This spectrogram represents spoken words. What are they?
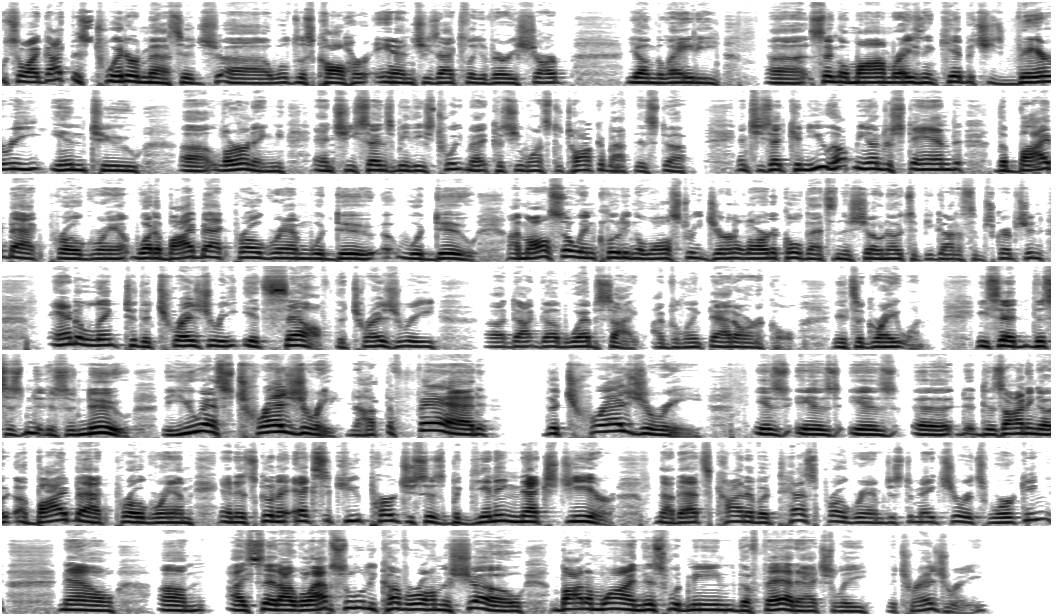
so I got this Twitter message. Uh, we'll just call her Ann. She's actually a very sharp young lady, uh, single mom raising a kid, but she's very into uh, learning. And she sends me these tweet because she wants to talk about this stuff. And she said, "Can you help me understand the buyback program? What a buyback program would do would do? I'm also including a Wall Street Journal article that's in the show notes if you got a subscription, and a link to the Treasury itself, the Treasury." Uh, .gov website. I've linked that article. It's a great one. He said this is this is new. The U.S. Treasury, not the Fed, the Treasury is is is uh, designing a, a buyback program, and it's going to execute purchases beginning next year. Now that's kind of a test program just to make sure it's working. Now um, I said I will absolutely cover on the show. Bottom line, this would mean the Fed actually, the Treasury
